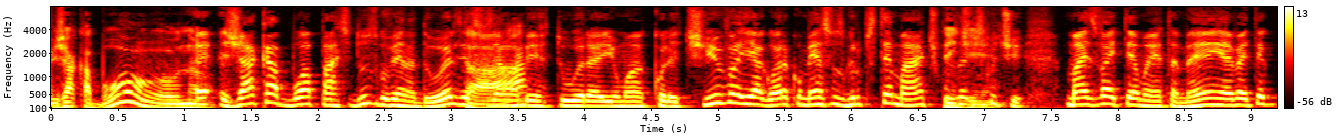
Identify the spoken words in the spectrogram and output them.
Já acabou ou não? É, já acabou a parte dos governadores, eles tá. fizeram uma abertura e uma coletiva e agora começam os grupos temáticos Entendi. a discutir. Mas vai ter amanhã também, aí vai ter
